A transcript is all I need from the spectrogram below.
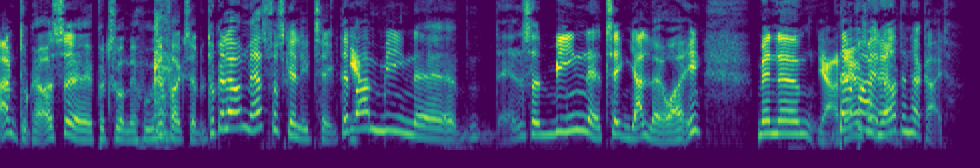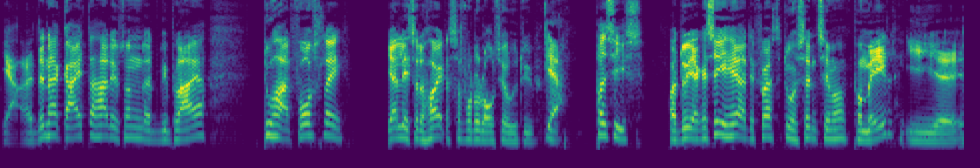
Jamen, du kan også øh, gå tur med hunde, for eksempel. Du kan lave en masse forskellige ting. Det er Ja. bare min, øh, altså mine øh, ting, jeg laver, ikke? Men øh, ja, og det er derfor har jeg her. lavet den her guide. Ja, og den her guide, der har det jo sådan, at vi plejer, du har et forslag, jeg læser det højt, og så får du lov til at uddybe. Ja, præcis. Og du, jeg kan se her, det første, du har sendt til mig på mail i, øh,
